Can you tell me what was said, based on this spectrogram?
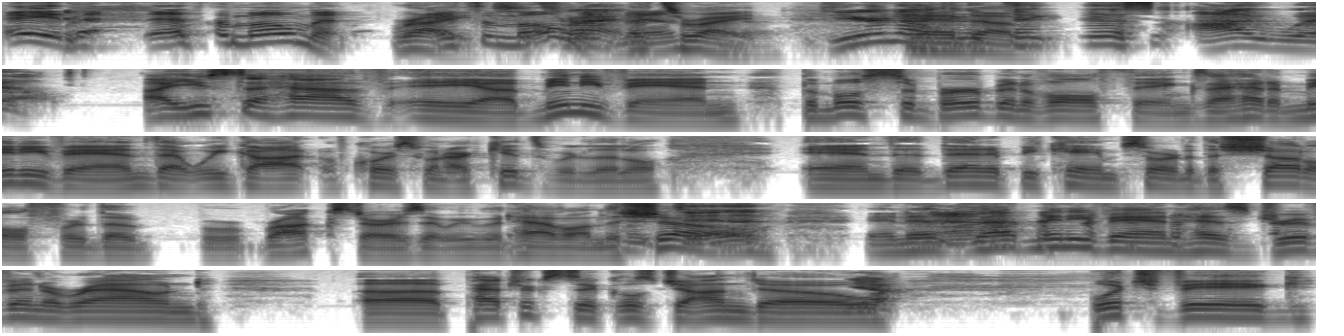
Hey, that, that's a moment. Right. It's a That's moment. right. That's right. If you're not gonna um, take this, I will. I used to have a uh, minivan, the most suburban of all things. I had a minivan that we got, of course, when our kids were little, and uh, then it became sort of the shuttle for the rock stars that we would have on the It show. did. And it- Yeah. that minivan has driven around uh, Patrick Stickles, John Doe, Yep. Butch Vig.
